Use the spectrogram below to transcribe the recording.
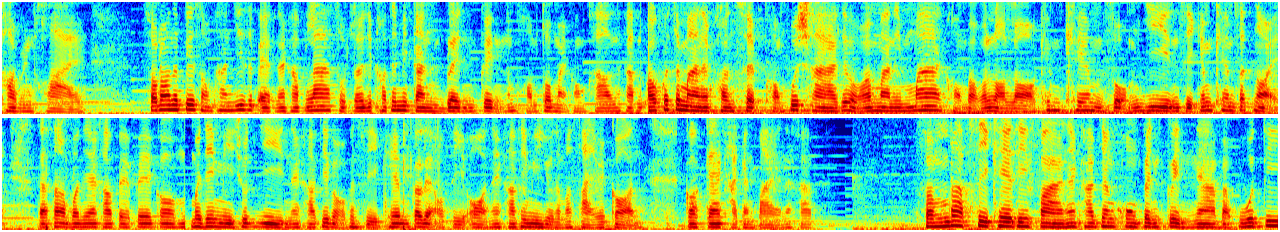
คาร์เ n นคลายสำหรับในปี 2021 นะครับล่าสุดเลยที่เขาได้มีการเบลนกลิ่นน้ำหอมตัวใหม่ของเขานะครับเขาก็จะมาในคอนเซปต์ของผู้ชายที่แบบว่ามาในมาดของแบบว่าหล่อๆเข้มๆสวมยีนสีเข้มๆสักหน่อย แต่สำหรับวันนี้ครับเปเป้ก็ไม่ได้มีชุดยีนนะครับที่แบบว่าเป็นสีเข้มก็เลยเอาสีอ่อนนะครับที่มีอยู่นำมาใส่ไว้ก่อน ก็แก้ไขกันไปนะครับ สำหรับ CK Defy นะครับยังคงเป็นกลิ่นแนวแบบ Woody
